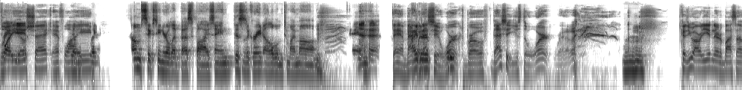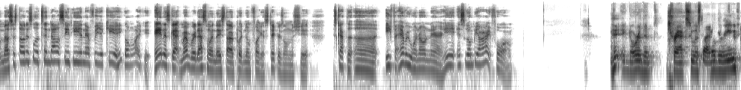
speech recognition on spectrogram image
FYE. Radio Shack, Fye, yeah, like some 16 year old at Best Buy saying this is a great album to my mom. and Damn, back either, when that shit worked, bro. That shit used to work, bro. mm-hmm. Cause you already in there to buy something else. Just throw this little ten dollar CD in there for your kid. He gonna like it. And it's got remember that's when they started putting them fucking stickers on the shit. It's got the uh E for everyone on there. He it's gonna be all right for him. Ignore the track "Suicidal Dream."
